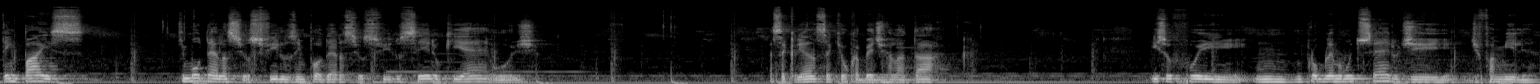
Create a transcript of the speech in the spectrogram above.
Tem pais que modelam seus filhos, empoderam seus filhos ser o que é hoje. Essa criança que eu acabei de relatar, isso foi um, um problema muito sério de, de família.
